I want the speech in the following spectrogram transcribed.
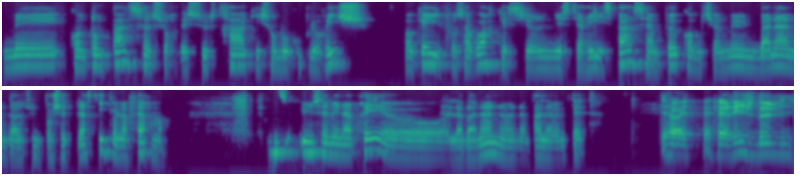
Mais quand on passe sur des substrats qui sont beaucoup plus riches, ok, il faut savoir que si on ne les stérilise pas, c'est un peu comme si on met une banane dans une pochette plastique, on la ferme. Une semaine après, euh, la banane n'a pas la même tête. Ouais, elle est riche de vie.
